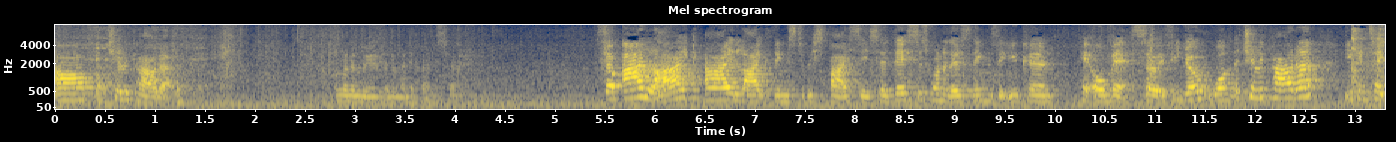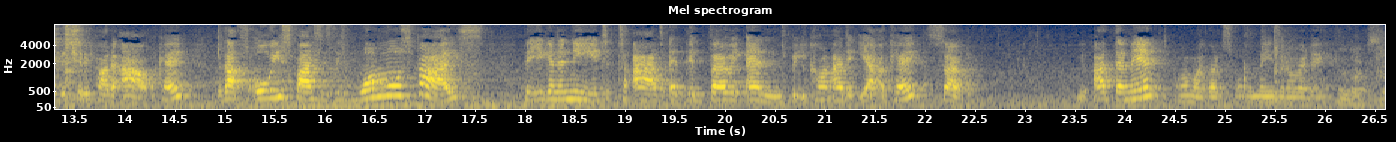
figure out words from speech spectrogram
of chili powder. I'm going to move in a minute, Ben. Sorry. So I like I like things to be spicy. So this is one of those things that you can hit or miss. So if you don't want the chili powder, you can take the chili powder out. Okay. But that's all your spices. There's one more spice that you're going to need to add at the very end, but you can't add it yet. Okay. So you add them in. Oh my god, it smells amazing already. It looks so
